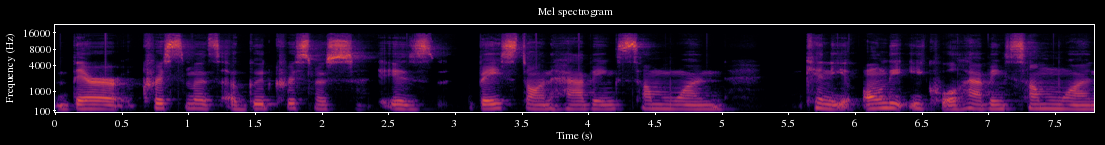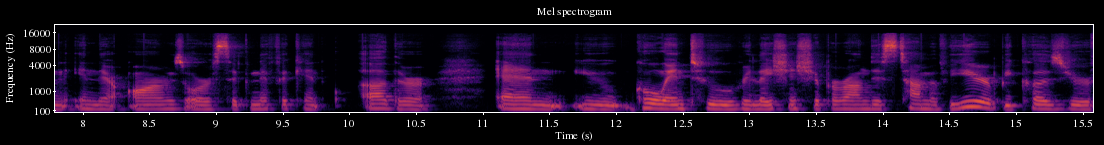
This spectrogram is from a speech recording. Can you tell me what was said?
their Christmas, a good Christmas is based on having someone can only equal having someone in their arms or a significant other. And you go into relationship around this time of year because you're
